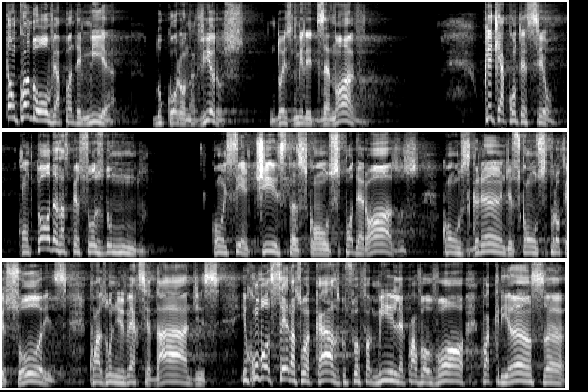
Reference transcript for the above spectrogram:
Então, quando houve a pandemia do coronavírus, em 2019, o que, que aconteceu com todas as pessoas do mundo? Com os cientistas, com os poderosos, com os grandes, com os professores, com as universidades, e com você na sua casa, com sua família, com a vovó, com a criança,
